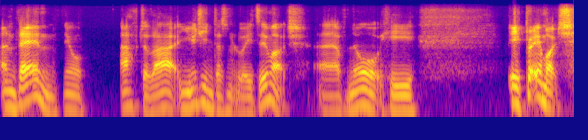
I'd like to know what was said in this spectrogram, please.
and then you know after that, Eugene doesn't really do much. Uh, of note, he he pretty much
